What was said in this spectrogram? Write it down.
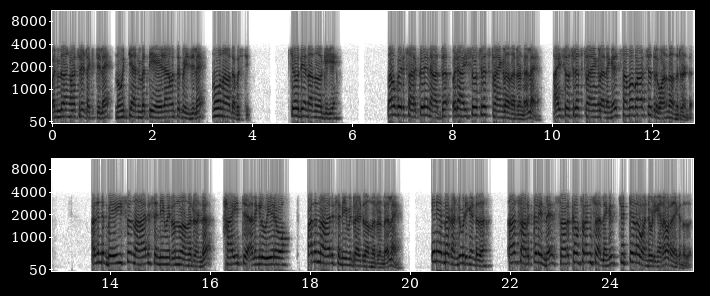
ഒൻപതാം ക്ലാസ്സിലെ ടെക്സ്റ്റിലെ നൂറ്റി അൻപത്തി ഏഴാമത്തെ പേജിലെ മൂന്നാമത്തെ ക്വസ്റ്റ്യൻ ചോദ്യം എന്താണെന്ന് നോക്കിക്കേ. നമുക്കൊരു സർക്കിളിനകത്ത് ഒരു ഐസോസിലസ് ട്രയാങ്കിൾ തന്നിട്ടുണ്ട് അല്ലെ? ഐസോസിലസ് ട്രയാങ്കിൾ അല്ലെങ്കിൽ സമപാർശ്വ ത്രികോണം തന്നിട്ടുണ്ട്. അതിന്റെ ബേസ് നാല് സെന്റിമീറ്റർ എന്ന് തന്നിട്ടുണ്ട്. ഹൈറ്റ് അല്ലെങ്കിൽ ഉയരവോ? അത് നാല് സെന്റിമീറ്റർ ആയിട്ട് തന്നിട്ടുണ്ട് അല്ലെ? ഇനി എന്താ കണ്ടുപിടിക്കേണ്ടത്? ആ സർക്കിളിന്റെ സർക്കംഫറൻസ് അല്ലെങ്കിൽ ചുറ്റളവ് കണ്ടുപിടിക്കാനാണ് പറഞ്ഞേക്കുന്നത്.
